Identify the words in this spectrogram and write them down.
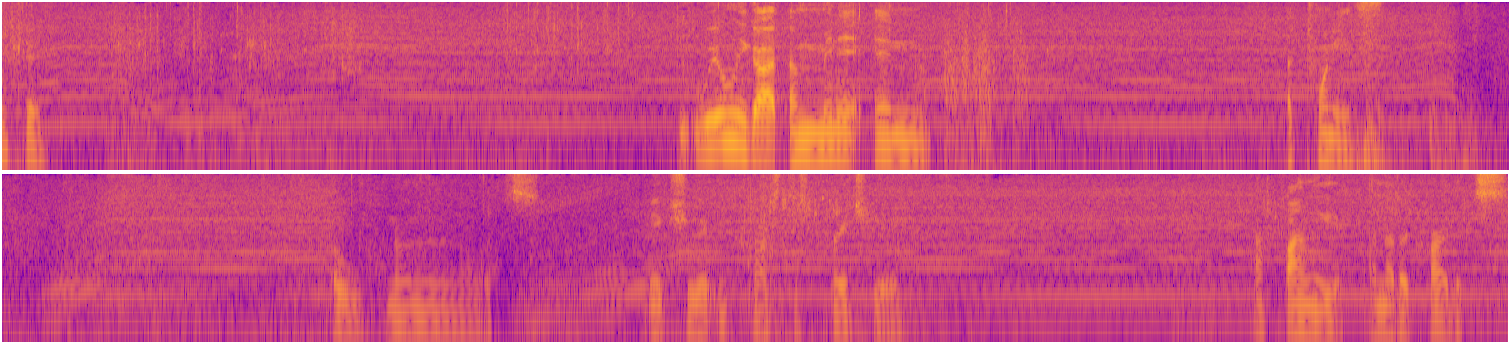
Okay. We only got a minute and a twentieth. Oh, no, no, no, no, let's make sure that we cross this bridge here. Ah, finally, another car that's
